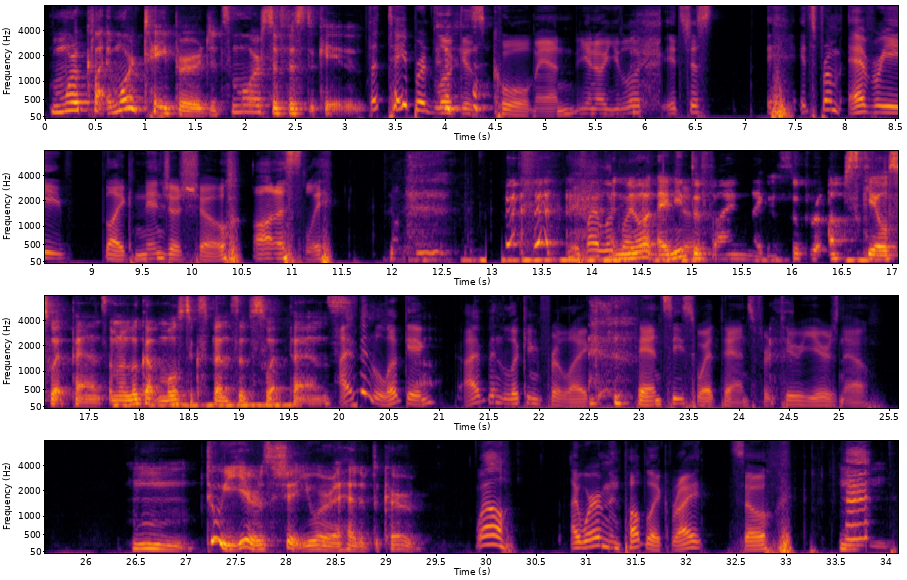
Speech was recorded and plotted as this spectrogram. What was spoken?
More cla more tapered. It's more sophisticated. The tapered look is cool, man. You know, you look it's just it's from every like ninja show, honestly. If I look And like you know what? I need to find like a super upscale sweatpants. I'm gonna look up most expensive sweatpants. I've been looking. I've been looking for like fancy sweatpants for 2 years now. Hmm. Two years. Shit, you were ahead of the curve. Well, I wear them in public, right? So Hmm.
